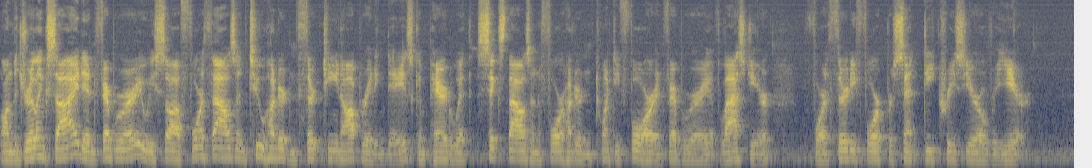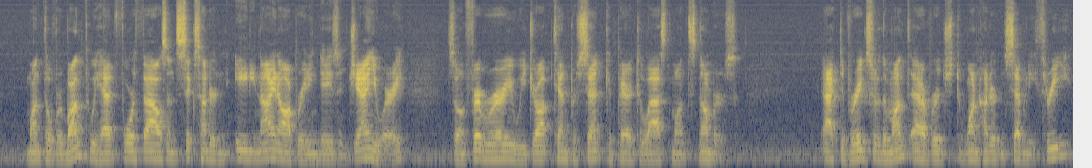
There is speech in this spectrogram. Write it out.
On the drilling side, in February, we saw 4,213 operating days compared with 6,424 in February of last year for a 34% decrease year over year. Month over month, we had 4,689 operating days in January, so in February we dropped 10% compared to last month's numbers. Active rigs for the month averaged 173,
